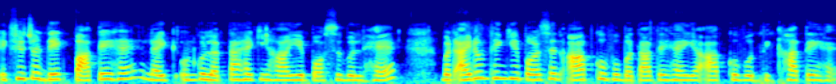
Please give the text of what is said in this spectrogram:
एक फ्यूचर देख पाते हैं लाइक उनको लगता है कि हाँ ये पॉसिबल है बट आई डोंट थिंक ये पर्सन आपको वो बताते हैं या आपको वो दिखाते हैं।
